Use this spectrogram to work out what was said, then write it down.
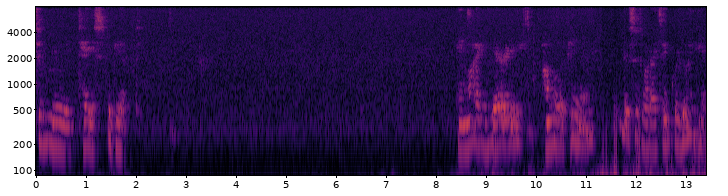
to really taste the gift. In my very humble opinion, this is what I think we're doing here.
